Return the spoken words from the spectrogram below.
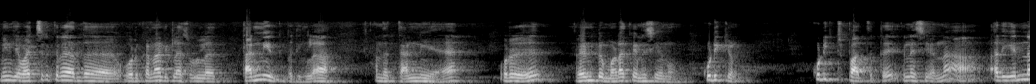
நீங்கள் வச்சுருக்கிற அந்த ஒரு கண்ணாடி கிளாஸ் உள்ள தண்ணி இருக்குது பார்த்தீங்களா? அந்த தண்ணியை ஒரு ரெண்டு மடக்கு என்ன செய்யணும்? குடிக்கணும். குடிச்சு பார்த்துட்டு என்ன செய்யணும்னா அது என்ன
